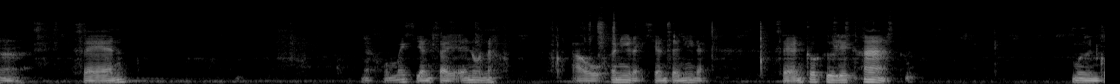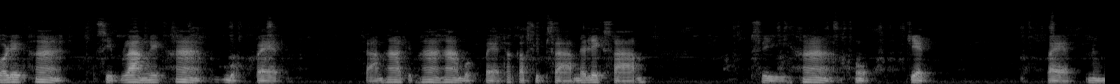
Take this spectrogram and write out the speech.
อ่าแสนนะผมไม่เขียนใส่ไอ้นู่นนะ เอาอันนี้แหละเขียนใส่นี่แหละ แสนก็คือเลขห้าหมื่นก็เลขห้าสิบล่างเลขห้าบวกแปดสามห้าสิบห้าห้าบวกแปดเท่ากับสิบสามได้เลขสามสี่ห้าหกเจ็ดแปดหนึ่ง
